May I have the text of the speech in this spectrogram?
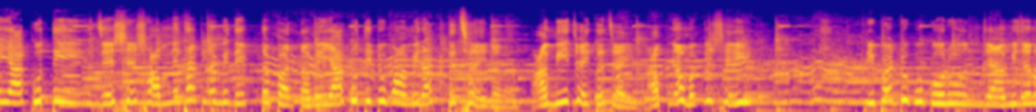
এই আকুতি যে সে সামনে থাকলে আমি দেখতে পারতাম, এই আকুতিটুকু আমি রাখতে চাই না, আমি চাইতে চাই, আপনি আমাকে সেই কৃপাটুকু করুন যে আমি যেন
